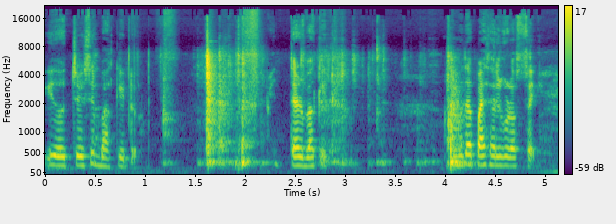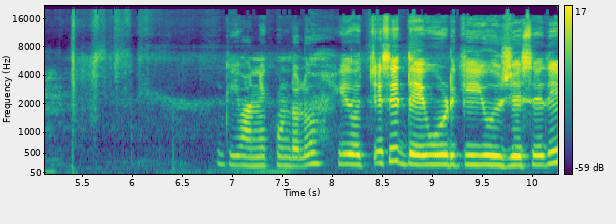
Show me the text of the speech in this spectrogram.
ఇది వచ్చేసి బకెట్. థర్డ్ బకెట్ అమ్మితే పైసలు కూడా వస్తాయి ఇంకా ఇవన్నీ కుండలు ఇది వచ్చేసి దేవుడికి యూజ్ చేసేది।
